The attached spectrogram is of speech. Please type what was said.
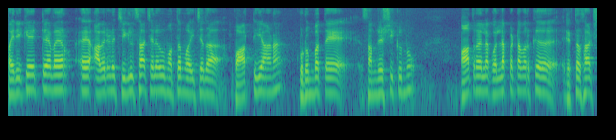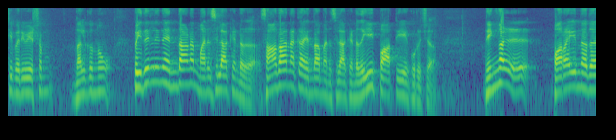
പരിക്കേറ്റവർ അവരുടെ ചികിത്സാ ചെലവ് മൊത്തം വഹിച്ചത് പാർട്ടിയാണ്. കുടുംബത്തെ സംരക്ഷിക്കുന്നു. മാത്രമല്ല കൊല്ലപ്പെട്ടവർക്ക് രക്തസാക്ഷി പരിവേഷം നൽകുന്നു. അപ്പോൾ ഇതിൽ നിന്ന് എന്താണ് മനസ്സിലാക്കേണ്ടത്? സാധാരണക്കാർ എന്താ മനസ്സിലാക്കേണ്ടത് ഈ പാർട്ടിയെക്കുറിച്ച്? നിങ്ങൾ പറയുന്നത്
